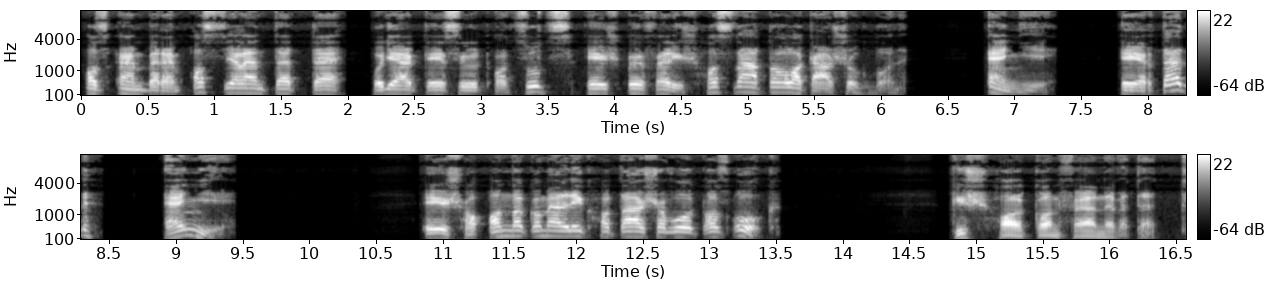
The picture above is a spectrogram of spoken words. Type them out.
Az emberem azt jelentette, hogy elkészült a cucc, és ő fel is használta a lakásokban. Ennyi. Érted? Ennyi. És ha annak a mellékhatása volt az ok? Kis halkan felnevetett.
